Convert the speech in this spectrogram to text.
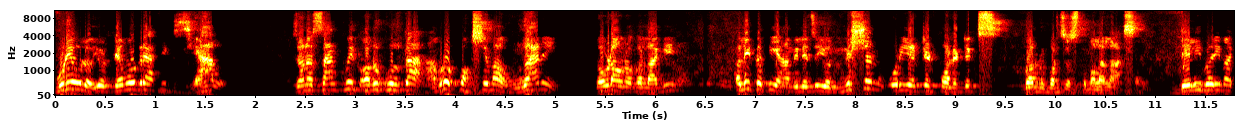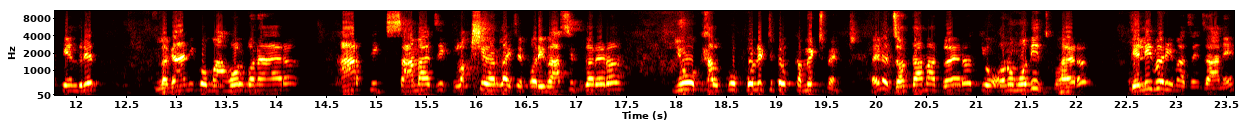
बुढ्यौलो यो डेमोग्राफिक झ्याल जनसाङ्ख्यिक अनुकूलता हाम्रो पक्षमा हुँदा नै दौडाउनको लागि अलिकति हामीले चाहिँ यो मिसन ओरिएन्टेड पोलिटिक्स गर्नुपर्छ जस्तो मलाई लाग्छ डेलिभरीमा केन्द्रित लगानीको माहौल बनाएर आर्थिक सामाजिक लक्ष्यहरूलाई चाहिँ परिभाषित गरेर यो खालको पोलिटिकल कमिटमेन्ट होइन जनतामा गएर त्यो अनुमोदित भएर डेलिभरीमा चाहिँ जाने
